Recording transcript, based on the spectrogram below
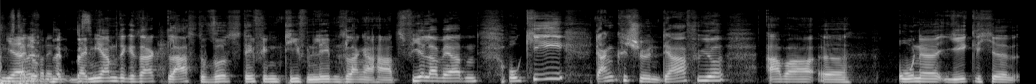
ja bei, bei, bei, mir haben sie gesagt, Lars, du wirst definitiv ein lebenslanger Hartz-IVler werden. Okay, danke schön dafür, aber äh, ohne jegliche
